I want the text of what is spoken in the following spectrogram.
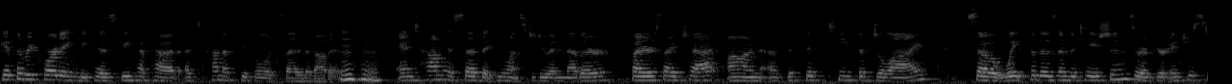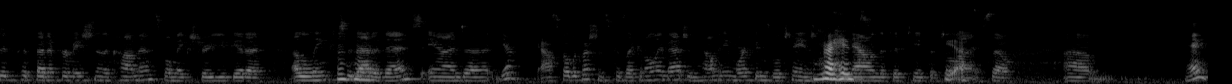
Get the recording because we have had a ton of people excited about it. mm-hmm. And Tom has said that he wants to do another fireside chat on uh, the 15th of July. So wait for those invitations, or if you're interested, put that information in the comments. We'll make sure you get a, a link to that event. And uh, yeah, ask all the questions because I can only imagine how many more things will change between Right. now and the 15th of July. Yes. So, um, hey,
